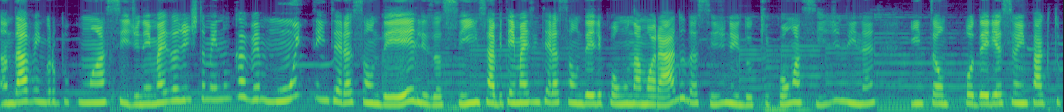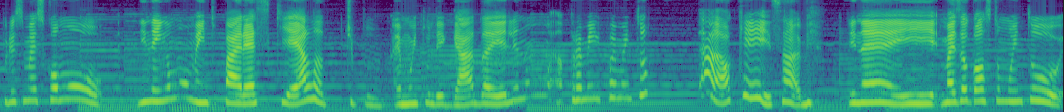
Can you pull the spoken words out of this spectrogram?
andava em grupo com a Sidney, mas a gente também nunca vê muita interação deles, assim, sabe? Tem mais interação dele com o namorado da Sidney do que com a Sidney, né? Então poderia ser um impacto por isso, mas como em nenhum momento parece que ela, tipo, é muito ligada a ele, não, pra mim foi muito. Ah, ok, sabe? E, né, e, mas eu gosto muito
